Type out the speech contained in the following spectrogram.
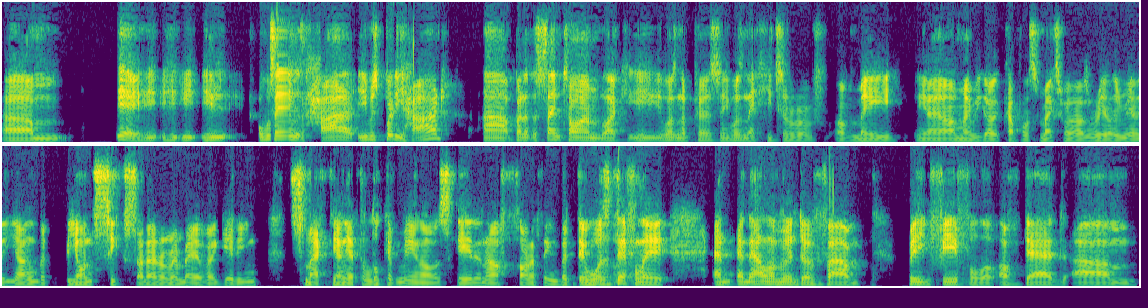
um, yeah, he, he, he, I would say he was hard. He was pretty hard, uh, but at the same time, like he, wasn't a person. He wasn't a hitter of of me. You know, I maybe got a couple of smacks when I was really really young, but beyond six, I don't remember ever getting smacked. He only had to look at me, and I was scared enough, kind of thing. But there was definitely an an element of um, being fearful of dad um,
